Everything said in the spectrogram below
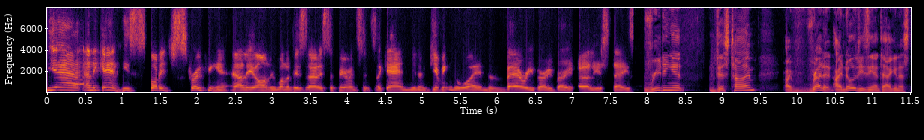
Yeah, and again, he's spotted stroking it early on in one of his earliest appearances. Again, you know, giving it away in the very, very, very earliest days. Reading it this time, I've read it. I know that he's the antagonist.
